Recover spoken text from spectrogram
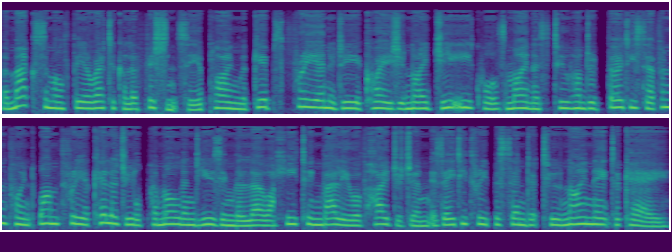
The maximal theoretical efficiency applying the Gibbs free energy equation Ig equals minus 237.13 a kilojoule per mole and using the lower heating value of hydrogen is 83% at 298 K.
